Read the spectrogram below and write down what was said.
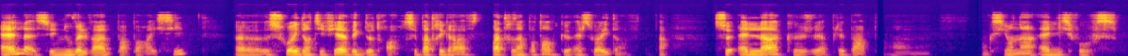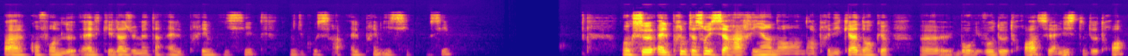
L, c'est une nouvelle variable par rapport à ici, euh, soit identifiée avec 2, 3. C'est pas très grave, pas très important que L soit identifiée. Ce L-là que je vais appeler par donc si on a un L, il ne faut pas confondre le L qui est là, je vais mettre un L' ici. Donc, du coup, ce sera L' ici aussi. Donc ce L', de toute façon, il ne sert à rien dans, le prédicat. Donc, euh, bon, il vaut 2, 3, c'est la liste de 3.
